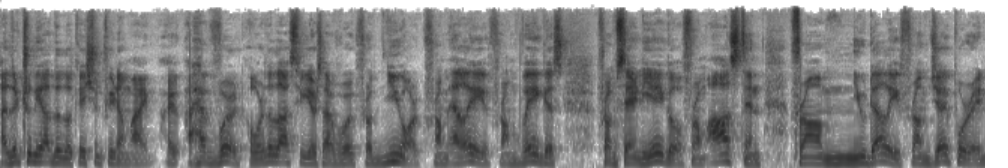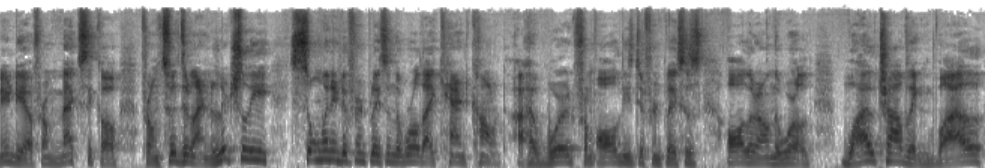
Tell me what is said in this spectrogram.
I literally have the location freedom. I, I, I, have worked over the last few years. I've worked from New York, from LA, from Vegas, from San Diego, from Austin, from New Delhi, from Jaipur in India, from Mexico, from Switzerland. Literally so many different places in the world I can't count. I have worked from all these different places all around the world while traveling, while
